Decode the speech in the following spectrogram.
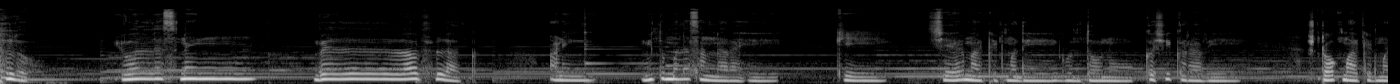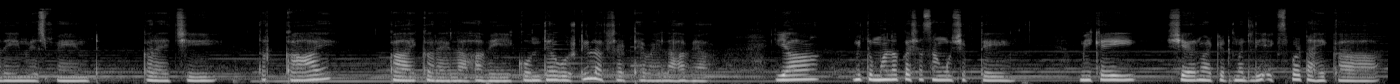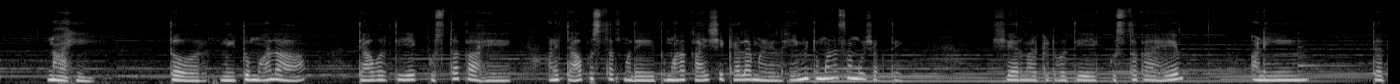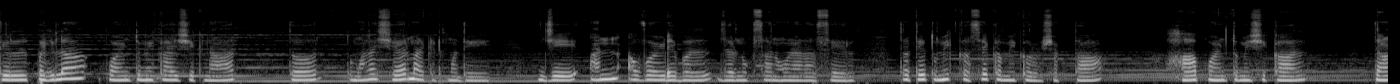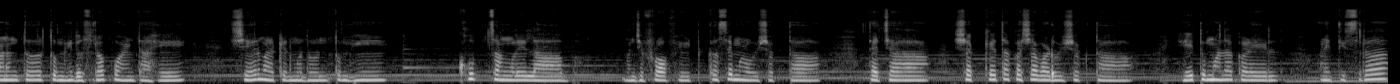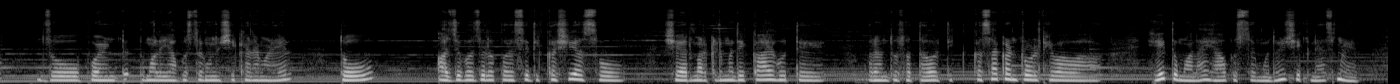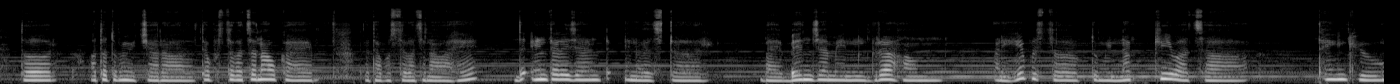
Hello you are listening well of luck आणि मी तुम्हाला सांगणार आहे की शेअर मार्केटमध्ये गुंतवणूक कशी करावी? स्टॉक मार्केटमध्ये इन्व्हेस्टमेंट करायची. तर काय काय करायला हवे? कोणत्या गोष्टी लक्षात ठेवायला हव्या? या मी तुम्हाला कशा सांगू शकते? मी काही शेअर मार्केटमधली एक्सपर्ट आहे का? नाही. तर मी तुम्हाला त्यावरती एक पुस्तक आहे आणि त्या पुस्तकमध्ये तुम्हाला काय शिकायला मिळेल हे मी तुम्हाला सांगू शकते. शेअर मार्केटवरती एक पुस्तक आहे आणि त्यातील पहिला पॉईंट तुम्ही काय शिकणार? तर तुम्हाला शेअर मार्केटमध्ये जे अनअवॉइडेबल जर नुकसान होणार असेल तर ते तुम्ही कसे कमी करू शकता? हा पॉईंट तुम्ही शिकाल. त्यानंतर तुम्ही दुसरा पॉईंट आहे शेअर मार्केटमधून तुम्ही खूप चांगले लाभ म्हणजे प्रॉफिट कसे मिळवू शकता? त्याच्या शक्यता कशा वाढवू शकता? हे तुम्हाला कळेल. आणि तिसरा जो पॉईंट तुम्हाला या पुस्तकामधून शिकायला मिळेल तो आजूबाजूला परिस्थिती कशी असो शेअर मार्केटमध्ये काय होते परंतु स्वतःवरती कसा कंट्रोल ठेवावा हे तुम्हाला ह्या पुस्तकामधून शिकण्यास मिळेल. तर आता तुम्ही विचाराल त्या पुस्तकाचं नाव काय? तर त्या पुस्तकाचं नाव आहे the intelligent investor by Benjamin Graham आणि हे पुस्तक तुम्ही नक्की वाचा. थँक्यू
